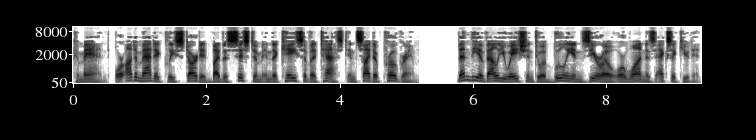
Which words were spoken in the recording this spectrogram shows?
command, or automatically started by the system in the case of a test inside a program, then the evaluation to a boolean 0 or 1 is executed.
